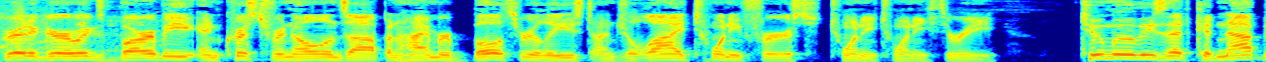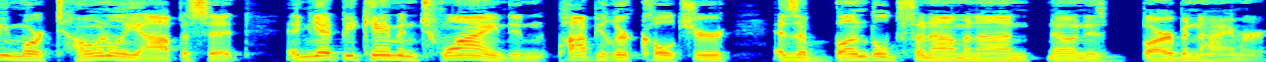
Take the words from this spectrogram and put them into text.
Greta Gerwig's Barbie and Christopher Nolan's Oppenheimer both released on July 21st, 2023. Two movies that could not be more tonally opposite and yet became entwined in popular culture as a bundled phenomenon known as Barbenheimer.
